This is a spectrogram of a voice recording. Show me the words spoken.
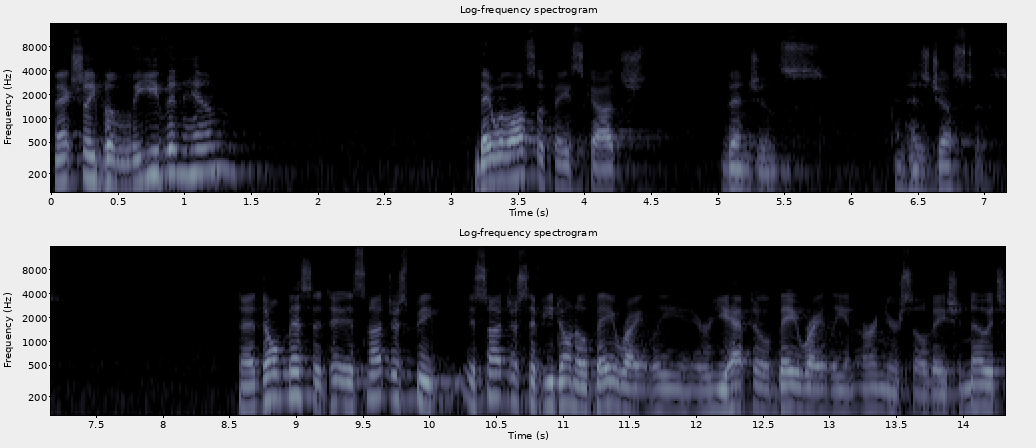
they actually believe in Him. They will also face God's vengeance and His justice. Now, don't miss it. It's not just be, it's not just if you don't obey rightly or you have to obey rightly and earn your salvation. No, it's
